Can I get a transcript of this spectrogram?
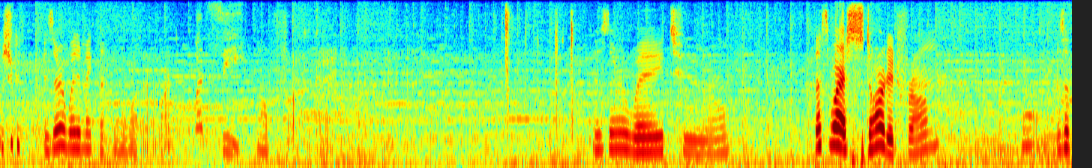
Wish you could... Is there a way to make that... No, never mind. Let's see. Oh, fuck. Okay. Is there a way to... That's where I started from. Is it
